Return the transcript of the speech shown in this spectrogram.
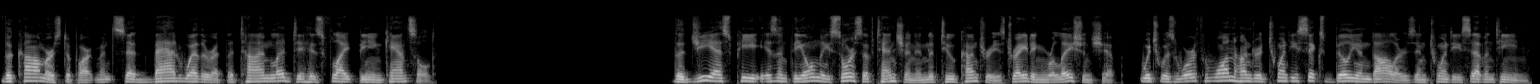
The Commerce Department said bad weather at the time led to his flight being cancelled. The GSP isn't the only source of tension in the two countries' trading relationship, which was worth $126 billion in 2017.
